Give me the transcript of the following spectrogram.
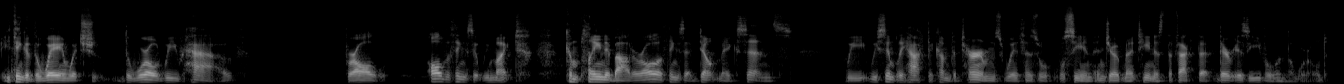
you think of the way in which the world we have, for all all the things that we might complain about, or all the things that don't make sense, we we simply have to come to terms with, as we'll see in, in Job 19, is the fact that there is evil in the world,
